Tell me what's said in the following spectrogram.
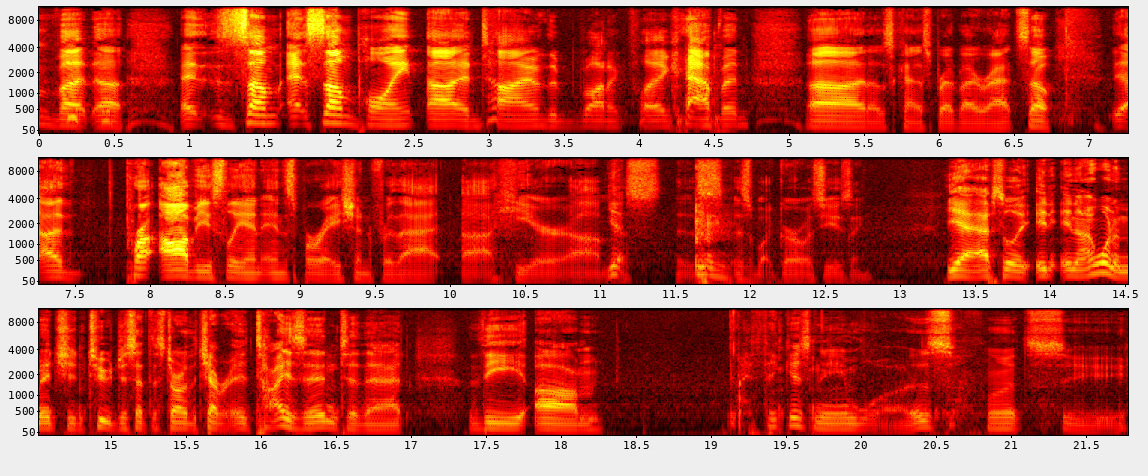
but uh, at some at some point uh, in time the bubonic plague happened uh, and it was kind of spread by rats so pro- obviously an inspiration for that uh, here um, Yes. is, is, is what Gur was using Yeah, absolutely. And, and I want to mention too, just at the start of the chapter, it ties into that. The um, I think his name was. Let's see.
